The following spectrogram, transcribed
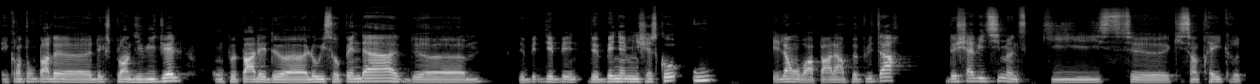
Et quand on parle euh, d'exploits individuels, on peut parler de euh, Loïs Openda, de, de, de, Benjamin Chesko ou, et là on va parler un peu plus tard, de Xavi Simons qui se, qui s'intègre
